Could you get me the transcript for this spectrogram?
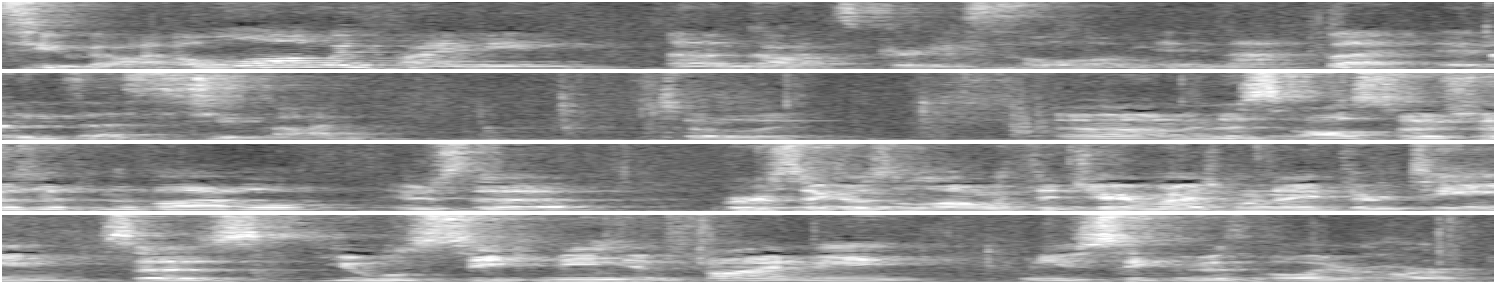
to God, along with finding um, God's grace along in that. But it leads us to God. Totally. Um, and this also shows up in the Bible. There's the verse that goes along with it. Jeremiah 29 13 says, You will seek me and find me when you seek me with all your heart.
